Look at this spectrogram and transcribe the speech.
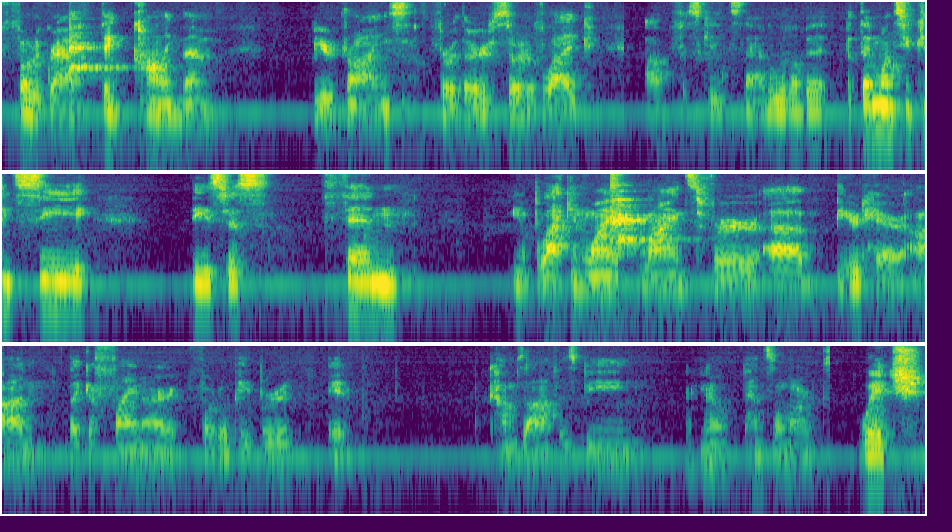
photographed. I think calling them beard drawings further sort of like obfuscates that a little bit. But then once you can see these just thin, you know, black and white lines for uh, beard hair on like a fine art photo paper, it, it comes off as being, you know, pencil marks, which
